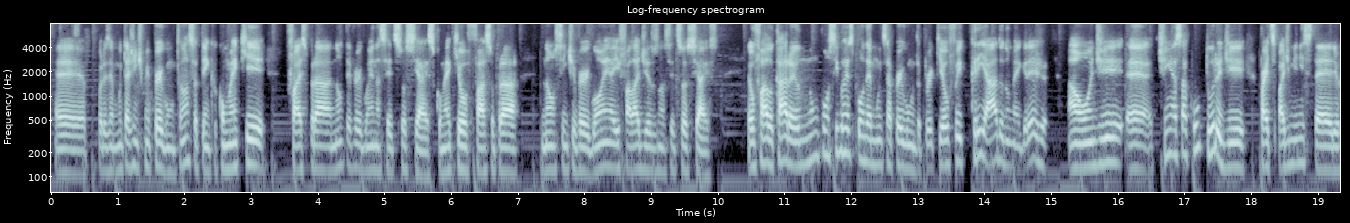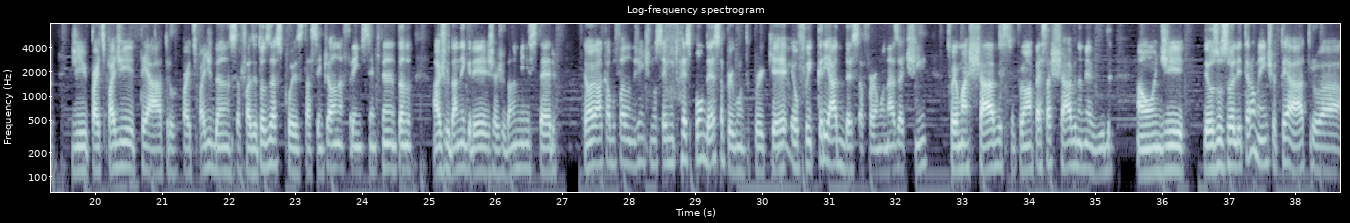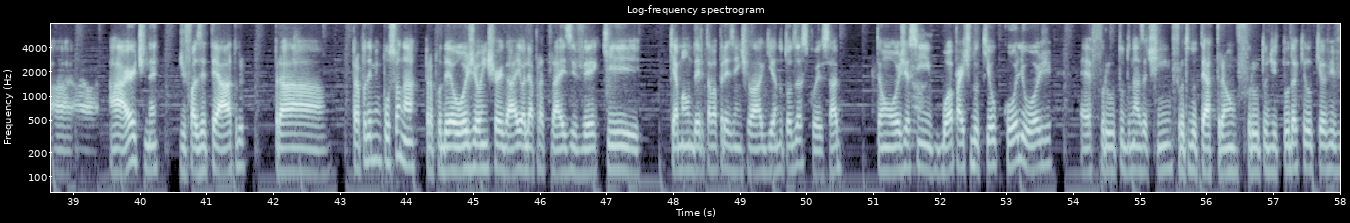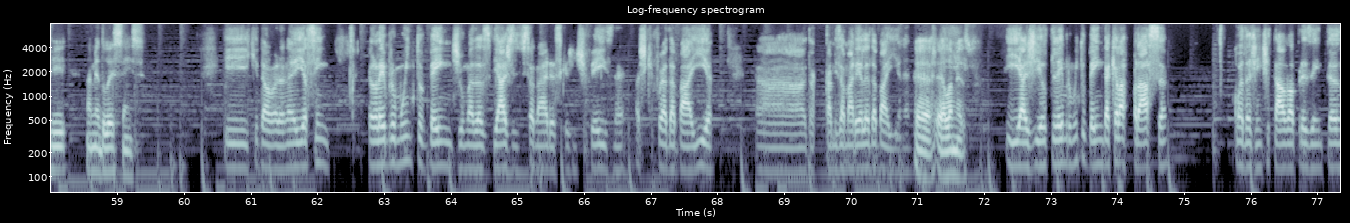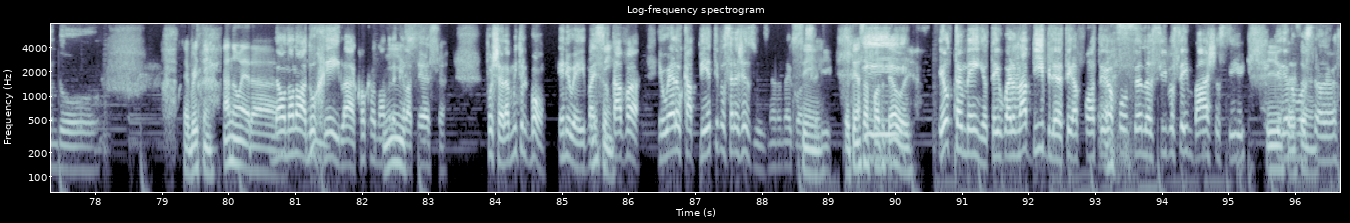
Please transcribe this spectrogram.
É, por exemplo, muita gente me pergunta: Nossa, Tenka, como é que faz para não ter vergonha nas redes sociais? Como é que eu faço para não sentir vergonha e falar de Jesus nas redes sociais? Eu falo, cara, eu não consigo responder muito essa pergunta, porque eu fui criado numa igreja onde é, tinha essa cultura de participar de ministério, de participar de teatro, participar de dança, fazer todas as coisas, estar tá sempre lá na frente, sempre tentando ajudar na igreja, ajudar no ministério. Então eu acabo falando, gente, não sei muito responder essa pergunta, porque hum. eu fui criado dessa forma. O Nazatim foi uma chave, foi uma peça-chave na minha vida, aonde Deus usou literalmente o teatro, a, a, a arte, né, de fazer teatro para para poder me impulsionar, para poder hoje eu enxergar e olhar para trás e ver que que a mão dele estava presente lá, guiando todas as coisas, sabe? Então hoje assim, boa parte do que eu colho hoje é fruto do Nazatim, fruto do teatrão, fruto de tudo aquilo que eu vivi na minha adolescência. E que da hora, né? E assim, eu lembro muito bem de uma das viagens missionárias que a gente fez, né? Acho que foi a da Bahia, a da camisa amarela é da Bahia, né? É, ela mesmo. E eu lembro muito bem daquela praça quando a gente estava apresentando. Everything. Ah, não, era. Não, não, não, a do hum. rei lá. Qual que é o nome Isso. daquela peça? Poxa, era muito bom. Anyway, mas Enfim. eu tava. Eu era o capeta e você era Jesus, né? No negócio Sim, ali. Eu tenho essa e... foto até hoje. Eu também, eu tenho agora na Bíblia, tem a foto eu apontando assim, você embaixo, assim, Isso, querendo mostrar. Né?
